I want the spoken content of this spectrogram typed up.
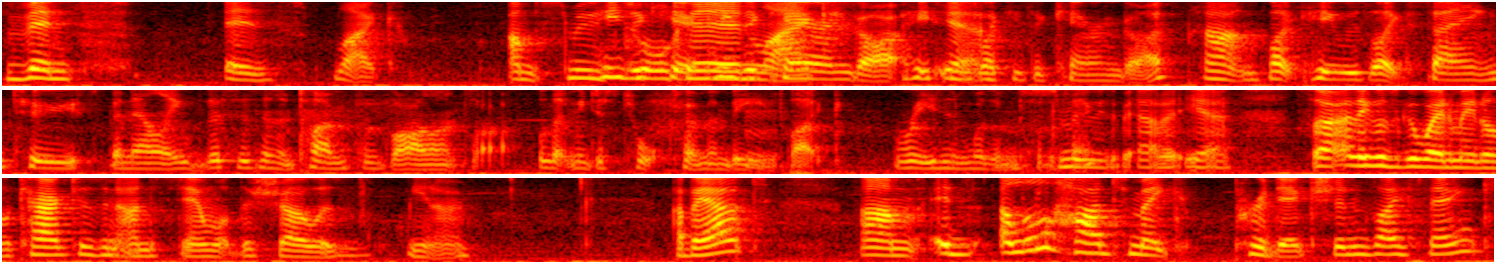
Vince is like um smooth He's a, talking, he's a like caring guy. He seems Yeah. like he's a caring guy. um, Like he was like saying to Spinelli, "This isn't a time for violence. Let me just talk to him and be like reason with him." Sort of thing. smooth about it, yeah. So I think it was a good way to meet all the characters and understand what the show is, you know, about. Um, it's a little hard to make predictions, I think,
